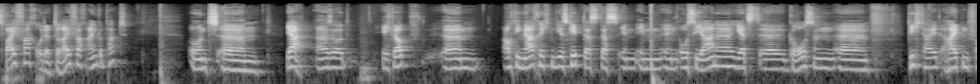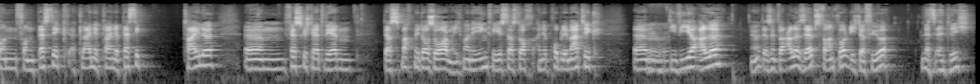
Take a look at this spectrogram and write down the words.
zweifach oder dreifach eingepackt. Und ähm, ja, also ich glaube, ähm, auch die Nachrichten, die es gibt, dass, dass im, im, in Ozeane jetzt äh, großen äh, Dichtheiten von, von Plastik, äh, kleine, kleine Plastikteile ähm, festgestellt werden, das macht mir doch Sorgen. Ich meine, irgendwie ist das doch eine Problematik, ähm, mhm. die wir alle, ja, da sind wir alle selbst verantwortlich dafür, letztendlich.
